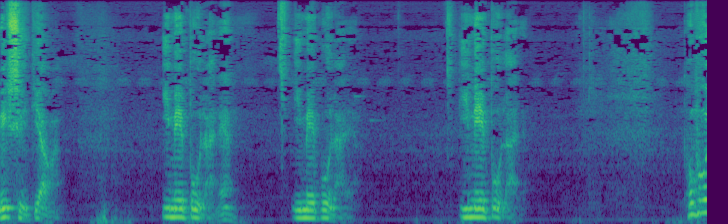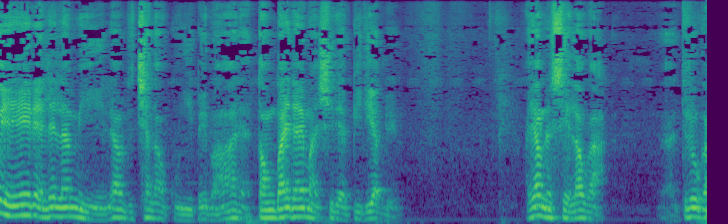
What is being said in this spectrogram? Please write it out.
မိတ်ဆွေတယောက်อ่ะအီးမေးလ်ပို့လာတယ်အီးမေးလ်ပို့လာတယ်အီးမေးလ်ပို့လာတယ်ဖုန်းဖုန်းရေးတဲ့လက်လမ်းမီလောက်တစ်ချက်လောက်ကူညီပေးပါတဲ့တောင်ပိုင်းတိုင်းမှာရှိတဲ့ PDF တွေအယောက်20လောက်ကသူတို့က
